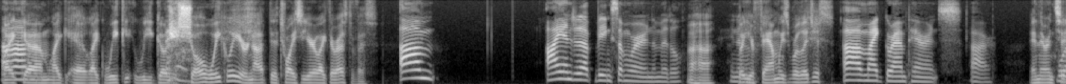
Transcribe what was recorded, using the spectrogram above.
Like um, like uh, like week we go to shul weekly or not the twice a year like the rest of us. um I ended up being somewhere in the middle. Uh huh. You But your family's religious, Uh, my grandparents are and they're in Sydney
